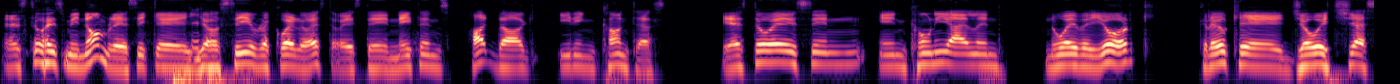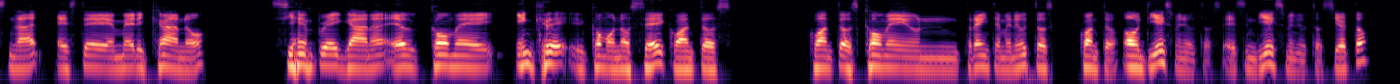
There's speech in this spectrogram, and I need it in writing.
Esto es mi nombre, así que yo sí recuerdo esto. Es de Nathan's Hot Dog Eating Contest. Esto es en, en Coney Island, Nueva York. Creo que Joey Chestnut, este americano, siempre gana. Él come incre como no sé cuántos ¿Cuántos come en 30 minutos? ¿Cuánto? Oh, en 10 minutos. Es en 10 minutos, ¿cierto?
